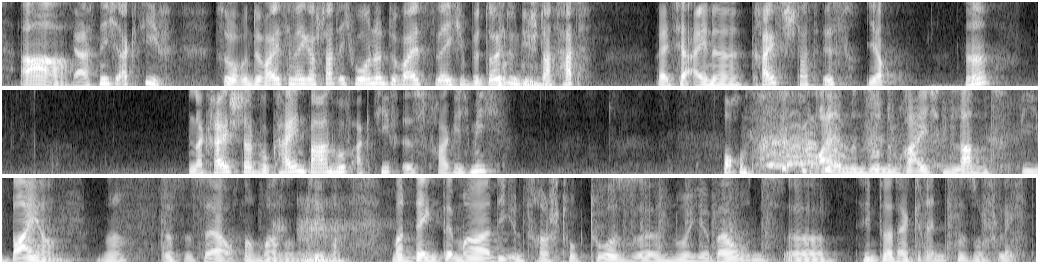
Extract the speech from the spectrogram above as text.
ah, Er ist nicht aktiv. So, und du weißt, in welcher Stadt ich wohne, du weißt, welche Bedeutung die Stadt hat, weil es ja eine Kreisstadt ist. ja. Ne? In einer Kreisstadt, wo kein Bahnhof aktiv ist, frage ich mich, warum? Vor allem in so einem reichen Land wie Bayern. Ne? Das ist ja auch nochmal so ein Thema. Man denkt immer, die Infrastruktur ist äh, nur hier bei uns äh, hinter der Grenze so schlecht.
